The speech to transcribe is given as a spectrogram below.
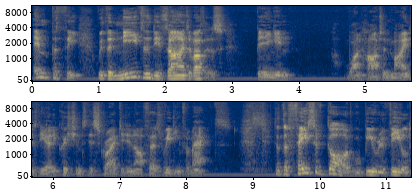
empathy with the needs and desires of others, being in one heart and mind, as the early Christians described it in our first reading from Acts, that the face of God will be revealed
